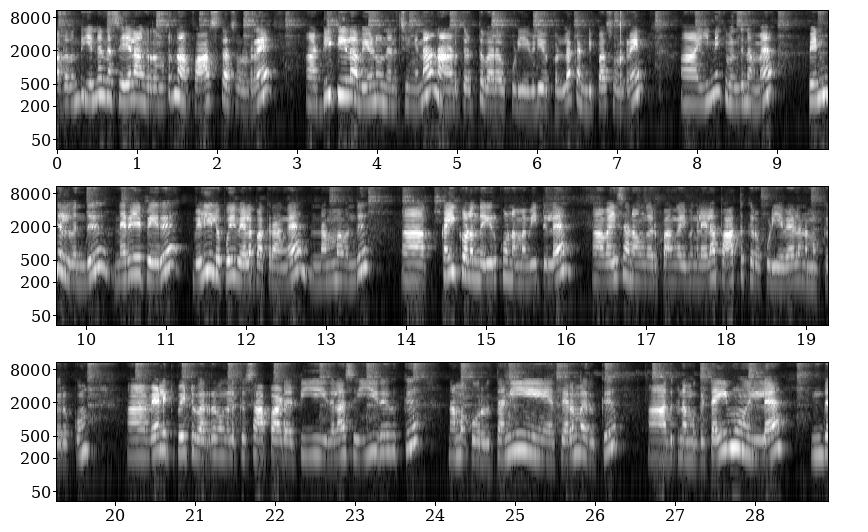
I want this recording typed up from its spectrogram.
அதை வந்து என்னென்ன செய்யலாங்கிறத மட்டும் நான் ஃபாஸ்ட்டாக சொல்கிறேன் டீட்டெயிலாக வேணும்னு நினச்சிங்கன்னா நான் அடுத்தடுத்து வரக்கூடிய வீடியோக்களில் கண்டிப்பாக சொல்கிறேன் இன்றைக்கி வந்து நம்ம பெண்கள் வந்து நிறைய பேர் வெளியில் போய் வேலை பார்க்குறாங்க. நம்ம வந்து கை குழந்தை இருக்கும் நம்ம வீட்டில். வயசானவங்க இருப்பாங்க. இவங்களையெல்லாம் பார்த்துக்கிறக்கூடிய வேலை நமக்கு இருக்கும். வேலைக்கு போயிட்டு வர்றவங்களுக்கு சாப்பாடு டீ இதெல்லாம் செய்கிறதுக்கு நமக்கு ஒரு தனி திறமை இருக்குது அதுக்கு நமக்கு டைமும் இல்லை. இந்த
